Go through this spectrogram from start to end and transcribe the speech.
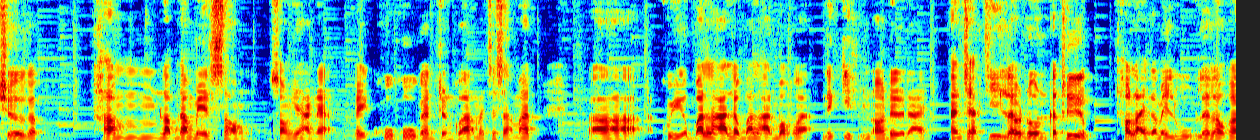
เชอร์กับทำรับดาเมจสองสองอย่างเนี้ยไปคู่ๆกันจนกว่ามันจะสามารถอ่าคุยกับบาลานซ์แล้วบาลานซ์บอกว่า negative in order ได้ หลังจากที่เราโดนกระทืบเท่าไหร่ก็ไม่รู้ แล้วเราก็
